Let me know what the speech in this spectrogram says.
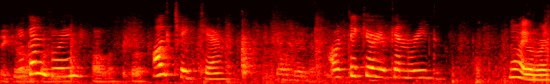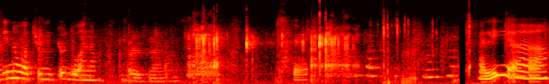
take care You can bring. Our. I'll take care. I'll take care. You can read. No, I already know what you need to do, anak. Where's my mom? Okay. Aliyah.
